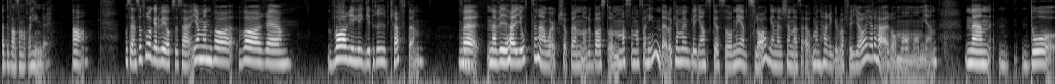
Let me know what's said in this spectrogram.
Att det fanns en massa hinder. Ja. Och sen så frågade vi också så här, ja men var, var, eh, var i ligger drivkraften? Mm. För när vi har gjort den här workshopen och det bara står en massa, massa hinder, då kan man ju bli ganska så nedslagen eller känna så här, men herregud varför gör jag det här om och om och om igen? Men då,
